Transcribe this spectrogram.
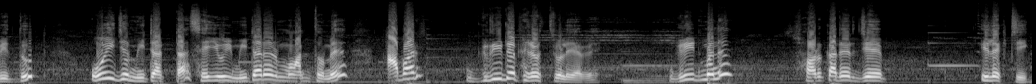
বিদ্যুৎ ওই যে মিটারটা, সেই ওই মিটারের মাধ্যমে আবার গ্রিডে ফেরত চলে যাবে। গ্রিড মানে সরকারের যে ইলেকট্রিক,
